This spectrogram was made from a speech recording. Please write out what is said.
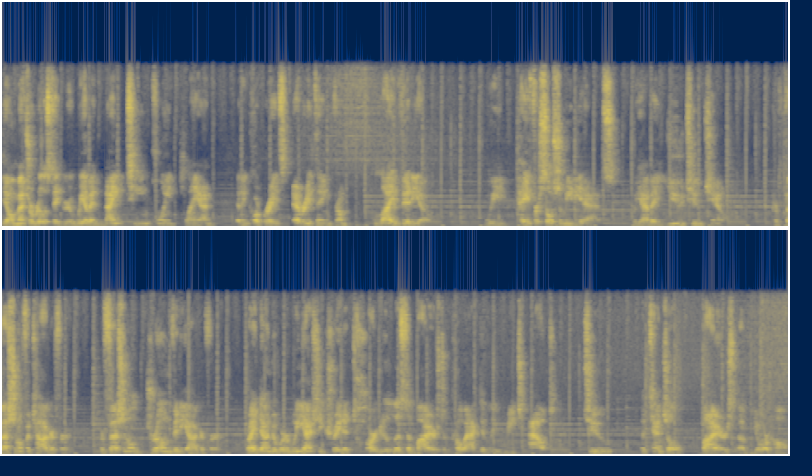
The All Metro Real Estate Group, we have a 19 point plan that incorporates everything from live video. We pay for social media ads. We have a YouTube channel, professional photographer, professional drone videographer, right down to where we actually create a targeted list of buyers to proactively reach out to potential buyers of your home.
